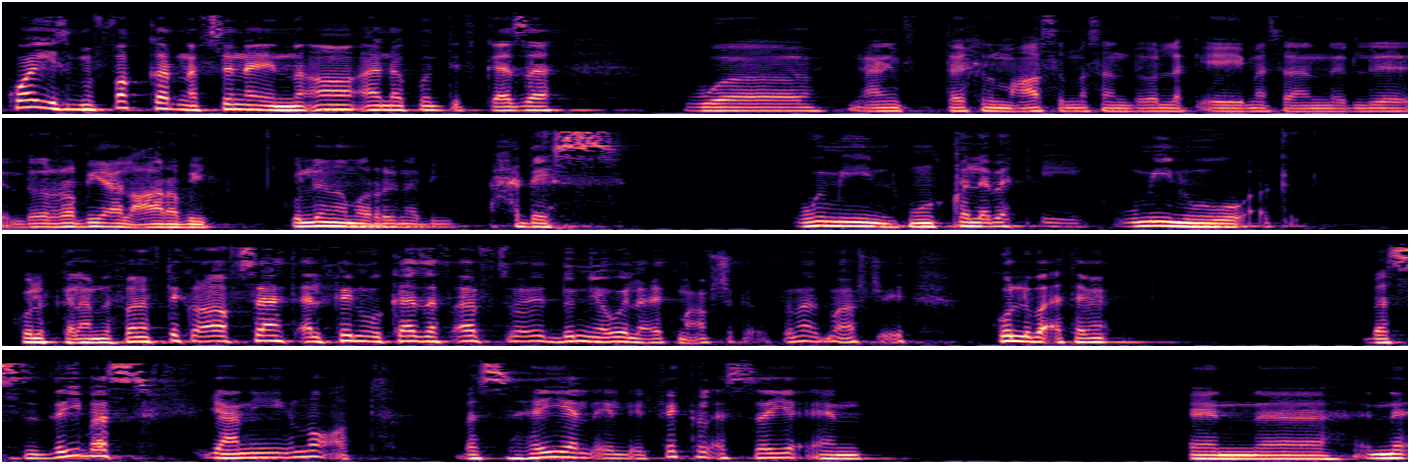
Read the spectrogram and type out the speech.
كويس. بنفكر نفسنا إن آه أنا كنت في كذا ويعني في التاريخ المعاصر مثلا بيقول لك إيه؟ مثلا ال- الربيع العربي كلنا مرينا بيه. أحداث. ومين وانقلابات إيه ومين و... كل الكلام ده. فأنا أفتكر آه في سنة 2000 وكذا في 1000 الدنيا ولعت ما أعرفش ما أعرفش إيه. كله بقى تمام. بس دي بس يعني نقط. بس هي ال- ال- الفكرة الأساسية ان إن إن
